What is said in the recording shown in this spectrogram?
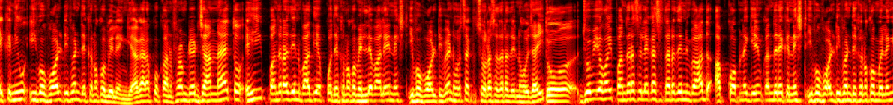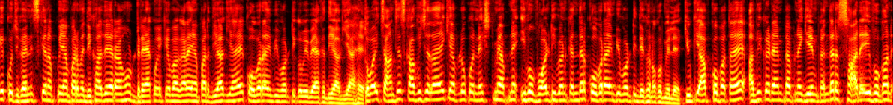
एक न्यू इवो वॉल्ट इवेंट देखने को मिलेंगे। अगर आपको कंफर्म डेट जानना है तो यही पंद्रह दिन बाद ही आपको देखने को मिलने वाले नेक्स्ट इवो वॉल्ट इवेंट हो सकता सोलह, सत्रह दिन हो जाए। तो जो भी हो भाई, पंद्रह से लेकर सत्रह दिन बाद आपको अपने गेम के अंदर एक नेक्स्ट इवो वॉल्ट इवेंट देखने को मिलेंगे। कुछ गन स्किन आपको यहाँ पर मैं दिखा दे रहा हूँ। ड्रैको के वगैरह यहाँ पर दिया गया है। कोबरा फोर्टी को भी बैक दिया गया है। तो भाई चांसेस काफ़ी ज़्यादा है कि आप लोग को नेक्स्ट में अपने इवो वॉल्ट इवेंट के अंदर कोबरा फोर्टी देखने को मिले। क्योंकि आपको पता है, अभी के टाइम पे अपने गेम के अंदर सारे इवो गन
